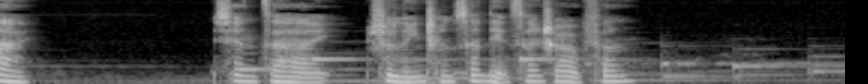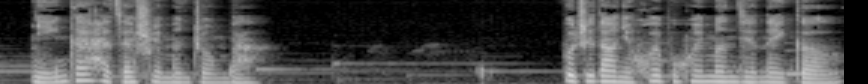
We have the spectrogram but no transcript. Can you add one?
嗨，现在是凌晨三点三十二分，你应该还在睡梦中吧？不知道你会不会梦见那个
